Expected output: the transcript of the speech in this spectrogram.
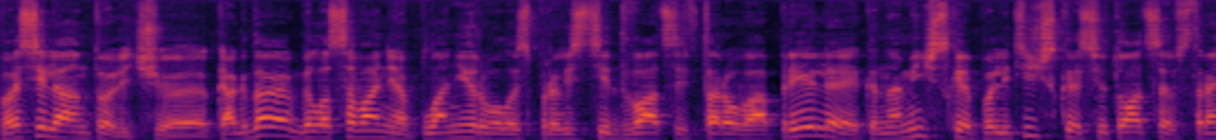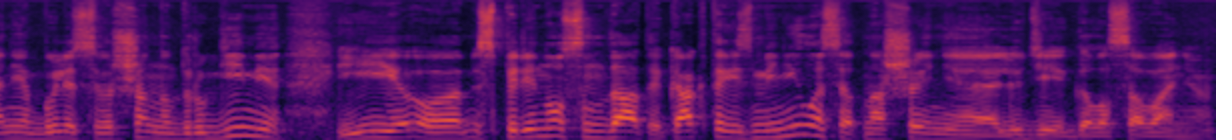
Василий Анатольевич, э, когда голосование планировалось провести 22 апреля, экономическая и политическая ситуация в стране были совершенно другими, и э, с переносом даты как-то изменилось отношение людей к голосованию?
